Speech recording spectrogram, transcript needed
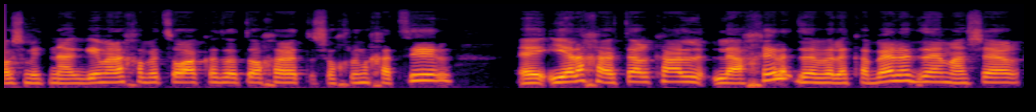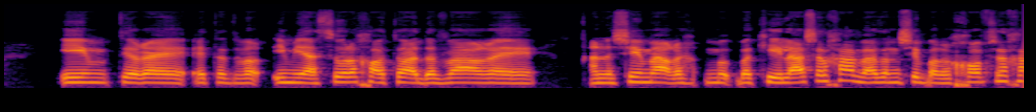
או שמתנהגים עליך בצורה כזאת או אחרת, או שאוכלים חציל, אה, יהיה לך יותר קל להכיל את זה ולקבל את זה, מאשר אם תראה את הדבר, אם יעשו לך אותו הדבר אה, אנשים. בקהילה שלך, ואז אנשים ברחוב שלך,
